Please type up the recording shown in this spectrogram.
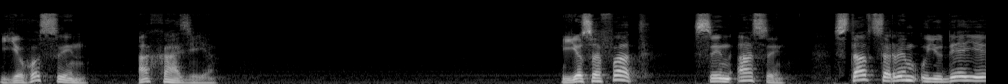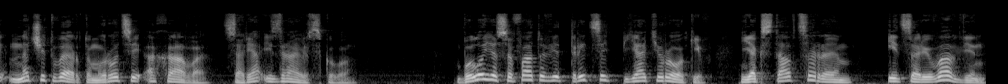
його син Ахазія. Йосафат, син Аси, став царем у юдеї на четвертому році Ахава, царя Ізраїльського. Було Йосафатові 35 років, як став царем, і царював він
